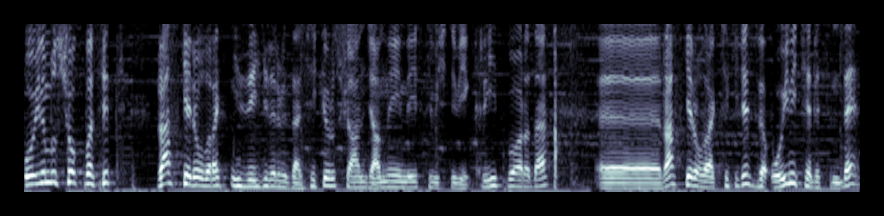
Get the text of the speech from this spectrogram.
Oyunumuz çok basit. Rastgele olarak izleyicilerimizden çekiyoruz. Şu an canlı yayındayız Twitch TV Creed bu arada. Ee, rastgele olarak çekeceğiz ve oyun içerisinde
